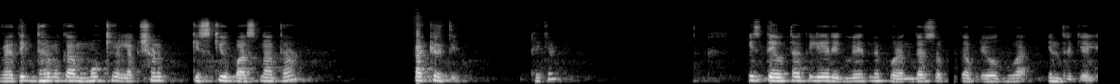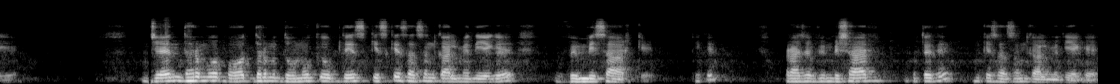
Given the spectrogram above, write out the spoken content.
वैदिक धर्म का मुख्य लक्षण किसकी उपासना था? प्रकृति। ठीक है? इस देवता के लिए ऋग्वेद में पुरंदर शब्द का प्रयोग हुआ इंद्र के लिए। जैन धर्म व बौद्ध धर्म दोनों के उपदेश किसके शासन काल में दिए गए? बिम्बिसार के। ठीक है? राजा बिम्बिसार होते थे, उनके शासन काल में दिए गए।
